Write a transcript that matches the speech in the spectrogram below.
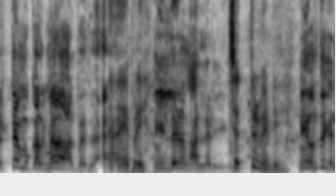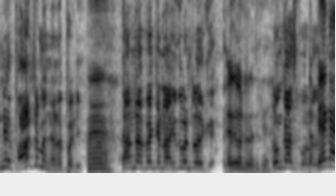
எட்டே முக்காலுக்கு மேல ஆள் பேசுவேன் எப்படி? நீ இல்லைன்னா நான் இல்லடி. செத்துரு வேண்டி நீ வந்து என்னைய பாசமா நினைப்படி. ஏன்டா இவங்க நான் இது பண்றதுக்கு. எது பண்றதுக்கு? டொங்காசு போறது ஏங்க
